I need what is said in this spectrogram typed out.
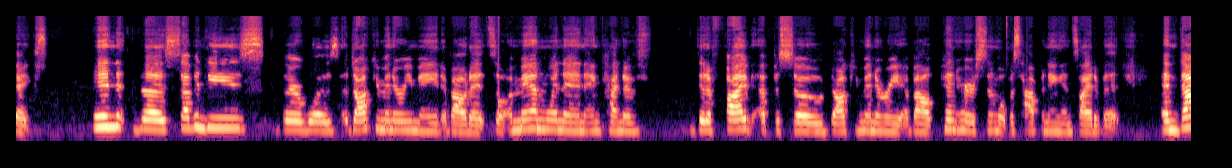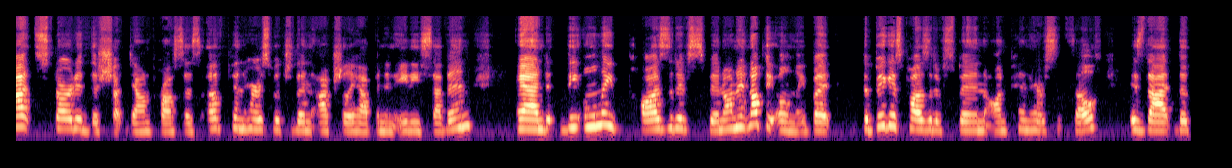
yikes. In the 70s, there was a documentary made about it. So a man went in and kind of did a five episode documentary about Pennhurst and what was happening inside of it. And that started the shutdown process of Pennhurst, which then actually happened in 87. And the only positive spin on it, not the only, but the biggest positive spin on Pennhurst itself is that the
